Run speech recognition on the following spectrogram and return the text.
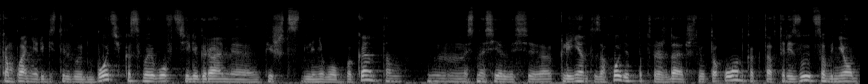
компания регистрирует ботика своего в Телеграме, пишется для него бэкэнд там на, сервисе, клиенты заходят, подтверждают, что это он, как-то авторизуется в нем,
